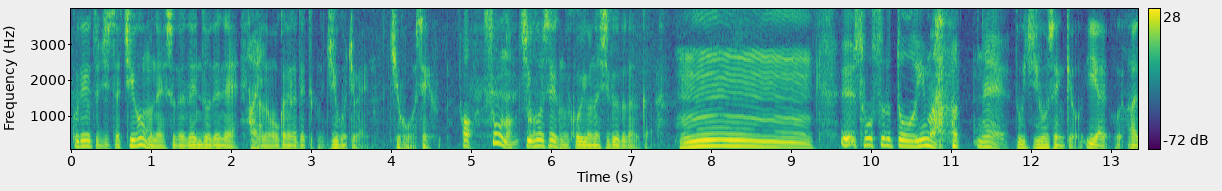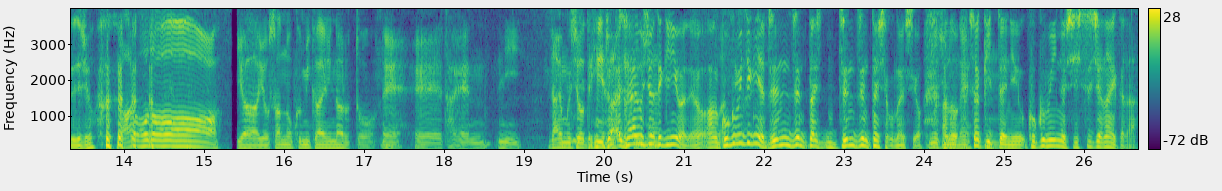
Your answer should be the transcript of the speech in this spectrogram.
これ言うと、実は地方もね、その連動でね、はい、あのお金が出てくる15兆円、地方政府。あそうなん地方政府もこういうような指導があるから。うんえそうすると、今、ね。統一地方選挙、いや、あれでしょ？なるほど。いや予算の組み替えになるとね、えー、大変に財務省的には、ね、財務省的にはね、あの国民的には全然大全然大したことないですよ。ね、あのさっき言ったように、うん、国民の支出じゃないから、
